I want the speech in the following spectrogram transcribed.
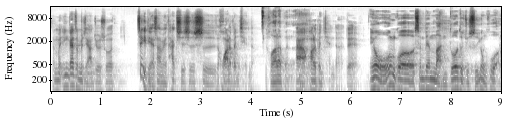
那么应该这么讲，就是说。这一点上面，他其实是花了本钱的，花了本啊，花了本钱的，对。因为我问过身边蛮多的，就是用户啊，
